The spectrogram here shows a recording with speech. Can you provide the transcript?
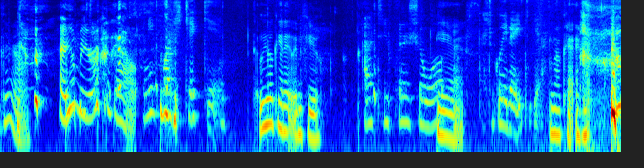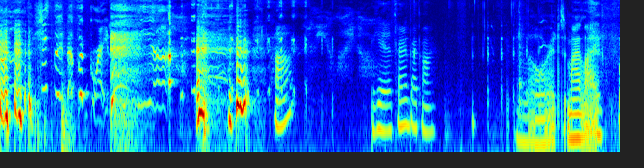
girl, hey, Amira. get out. Need fresh chicken. We'll get it in a few. After you finish your work, Yes. that's a great idea. Okay. she said that's a great idea. huh? Yeah, turn it back on. Lord, my life.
